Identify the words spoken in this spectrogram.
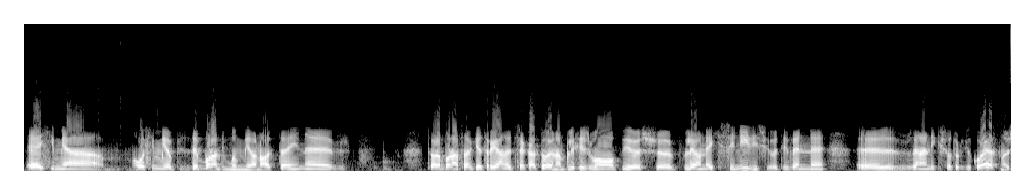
έχει μια, όχι μια, δεν μπορώ να την πούμε μειονότητα, είναι, τώρα μπορεί να φτάνει και 30% έναν πληθυσμό ο οποίος ε, πλέον έχει συνείδηση ότι δεν ε, δεν ανήκει στο τουρκικό έθνος.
